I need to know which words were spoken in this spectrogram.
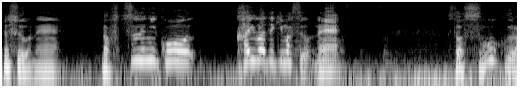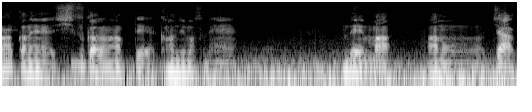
ですよね。普通にこう、会話できますよね。したらすごくなんかね、静かだなって感じますね。で、まあ、あのーじゃあ、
